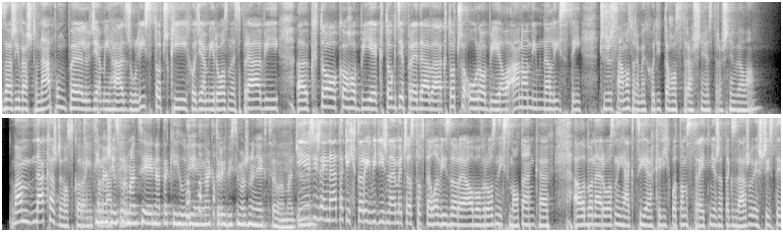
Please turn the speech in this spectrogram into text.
zažívaš to na pumpe, ľudia mi hádžu listočky, chodia mi rôzne správy, uh, kto koho bije, kto kde predáva, kto čo urobil, anonymné listy. Čiže samozrejme, chodí toho strašne, strašne veľa. Mám na každého skoro Ty máš informácie. informácie aj na takých ľudí, na ktorých by si možno nechcela mať, že? Ježiš, aj na takých, ktorých vidíš najmä často v televízore alebo v rôznych smotánkach alebo na rôznych akciách, keď ich potom stretneš a tak zvážuješ, či z tej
